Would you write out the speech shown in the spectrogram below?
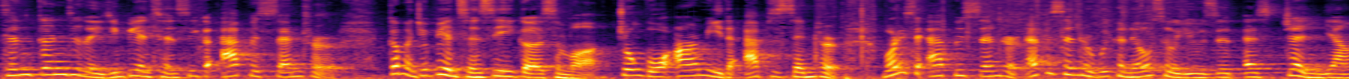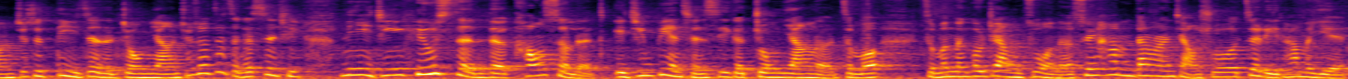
真跟着的已经变成是一个 epicenter，根本就变成是一个什么中国 army 的 epicenter。What is epicenter？Epicenter we can also use it as 震央，就是地震的中央。就说这整个事情，你已经 Houston 的 consulate 已经变成是一个中央了，怎么怎么能够这样做呢？所以他们当然讲说，这里他们也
